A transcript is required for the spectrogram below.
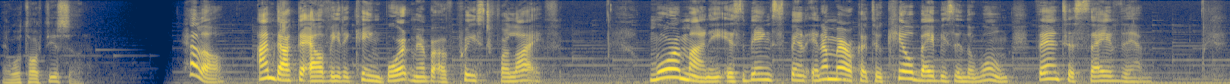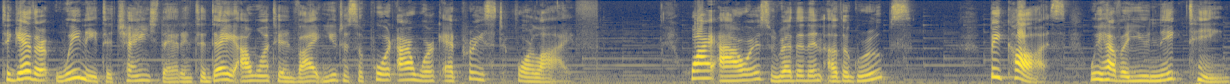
And we'll talk to you soon. Hello, I'm Dr. Alveda King, board member of Priest for Life. More money is being spent in America to kill babies in the womb than to save them. Together, we need to change that, and today I want to invite you to support our work at Priest for Life. Why ours rather than other groups? because we have a unique team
